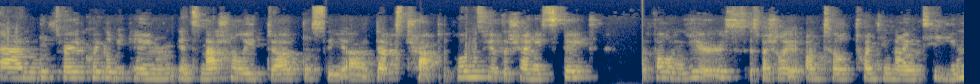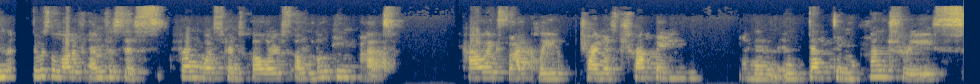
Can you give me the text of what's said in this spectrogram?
And this very quickly became internationally dubbed as the uh, debt trap diplomacy of the Chinese state following years, especially until 2019, there was a lot of emphasis from Western scholars on looking at how exactly China's trapping and indebting countries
